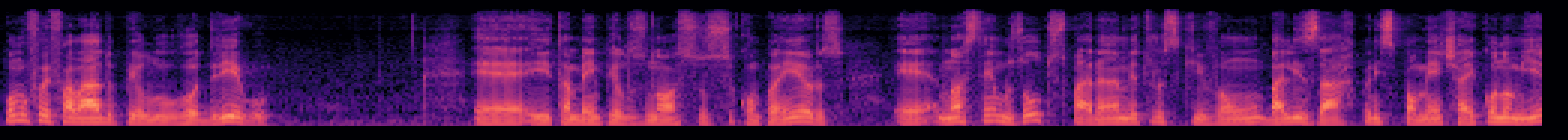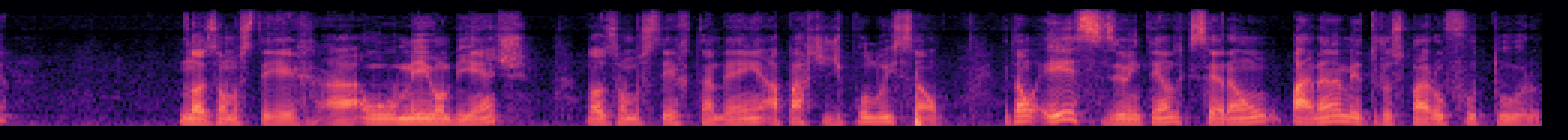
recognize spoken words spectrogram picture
Como foi falado pelo Rodrigo é, e também pelos nossos companheiros, é, nós temos outros parâmetros que vão balizar, principalmente a economia, nós vamos ter a, o meio ambiente, nós vamos ter também a parte de poluição. Então, esses eu entendo que serão parâmetros para o futuro.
